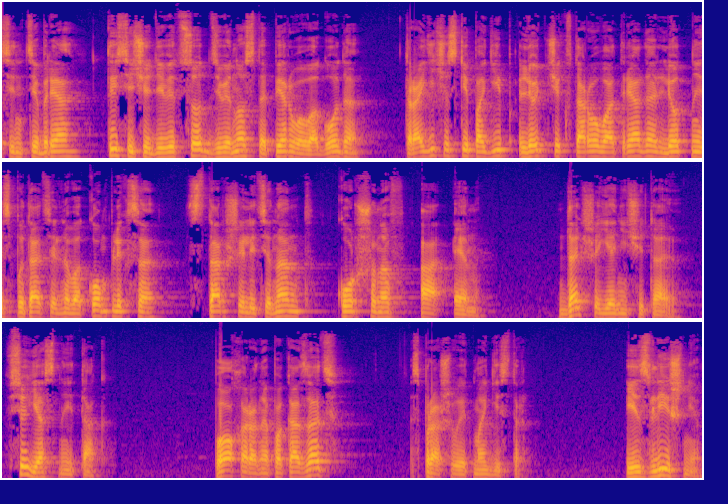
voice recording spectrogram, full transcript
сентября 1991 года трагически погиб летчик второго отряда летно-испытательного комплекса старший лейтенант Коршунов А.Н. Дальше я не читаю. Все ясно и так. «Похороны показать?» – спрашивает магистр. «Излишне.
